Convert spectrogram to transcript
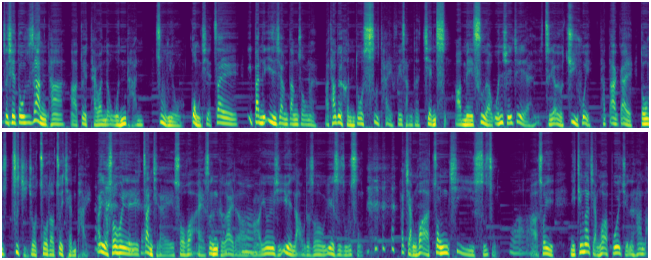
这些都让他啊对台湾的文坛著有贡献。在一般的印象当中呢，啊，他对很多事态非常的坚持啊。每次啊，文学界啊只要有聚会，他大概都自己就坐到最前排。那有时候会站起来说话，哎，是很可爱的啊。啊，尤其越老的时候越是如此。他讲话中气十足。哇啊！所以你听他讲话不会觉得他老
